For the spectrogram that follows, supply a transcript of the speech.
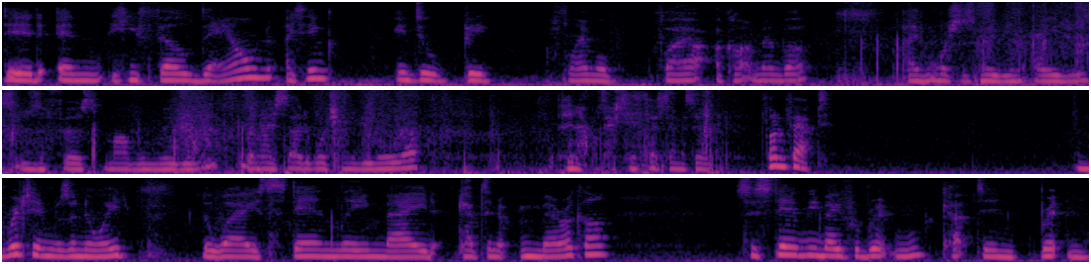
did, and he fell down. I think into a big flame of fire. I can't remember. I haven't watched this movie in ages. It was the first Marvel movie when I started watching it in order. And that was actually the first. Fun fact Britain was annoyed the way Stan Lee made Captain America. So Stan Lee made for Britain Captain Britain.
